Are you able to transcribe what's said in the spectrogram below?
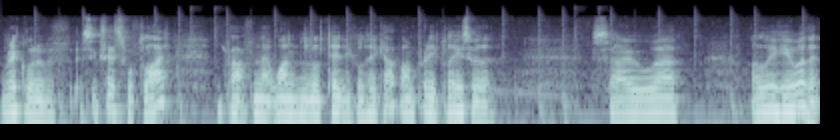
record of a successful flight. Apart from that one little technical hiccup, I'm pretty pleased with it. So uh, I'll leave you with it.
